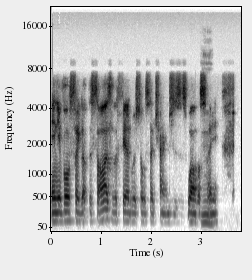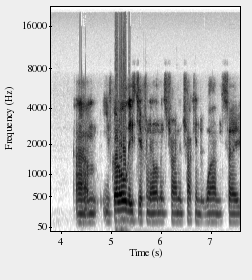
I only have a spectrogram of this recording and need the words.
and you've also got the size of the field which also changes as well. So um, you've got all these different elements trying to chuck into one. So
